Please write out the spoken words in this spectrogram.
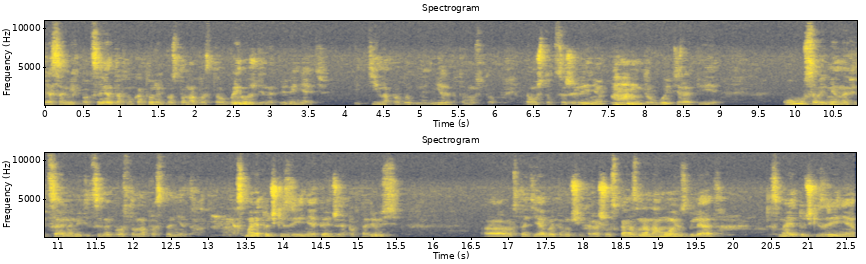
для самих пациентов, но которые просто-напросто вынуждены применять, идти на подобные меры, потому что Потому что, к сожалению, другой терапии у современной официальной медицины просто-напросто нет. С моей точки зрения, опять же, я повторюсь, в статье об этом очень хорошо сказано, на мой взгляд. С моей точки зрения,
